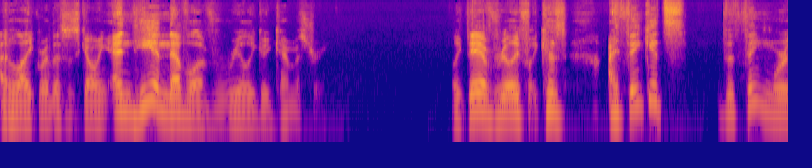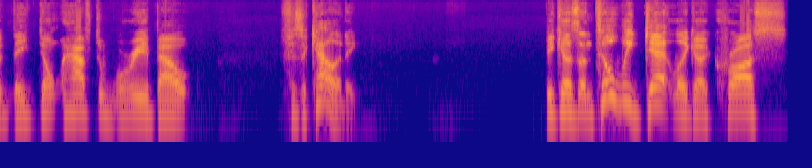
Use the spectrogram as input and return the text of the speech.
I like where this is going, and he and Neville have really good chemistry. Like they have really because I think it's the thing where they don't have to worry about physicality. Because until we get like a cross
